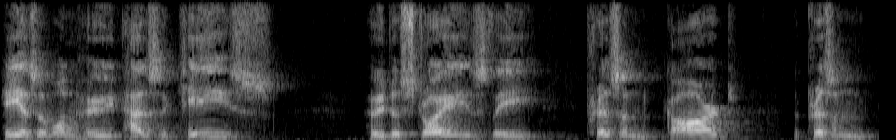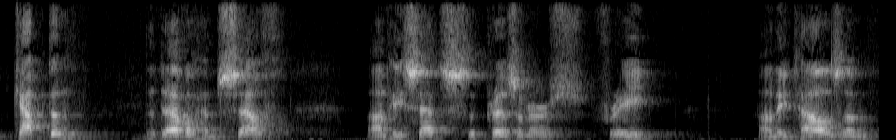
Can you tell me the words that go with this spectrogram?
He is the one who has the keys, who destroys the prison guard, the prison captain, the devil himself and he sets the prisoners free. And he tells them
